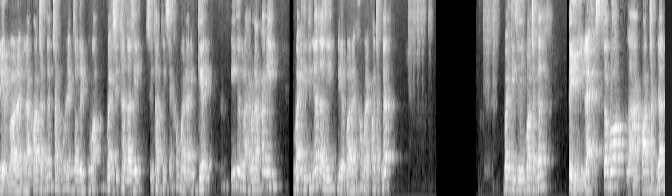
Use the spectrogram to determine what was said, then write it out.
điểm vào lệnh là quan trọng nhất trong mỗi lệnh giao dịch, đúng không? Vậy sự thật là gì? Sự thật thì sẽ không phải là định kiến. Ý ngược lại và làm khác đi. Vậy thì thứ nhất là gì? Điểm vào lệnh không phải là quan trọng nhất. Vậy thì gì quan trọng nhất? Tỷ lệ stop loss là quan trọng nhất.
